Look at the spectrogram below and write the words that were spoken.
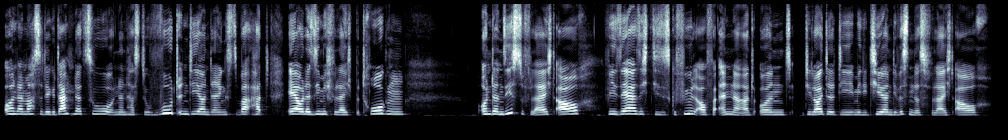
Und dann machst du dir Gedanken dazu und dann hast du Wut in dir und denkst, hat er oder sie mich vielleicht betrogen? Und dann siehst du vielleicht auch, wie sehr sich dieses Gefühl auch verändert. Und die Leute, die meditieren, die wissen das vielleicht auch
